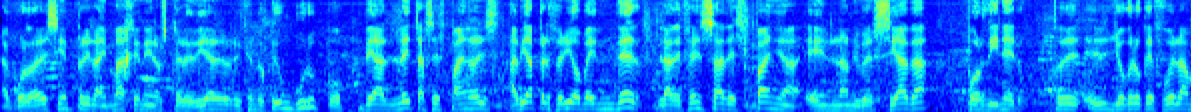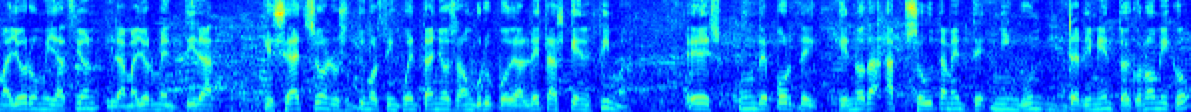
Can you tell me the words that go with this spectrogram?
Me acordaré siempre la imagen en los telediarios diciendo que un grupo de atletas españoles había preferido vender la defensa de España en la universidad por dinero. Entonces yo creo que fue la mayor humillación y la mayor mentira que se ha hecho en los últimos 50 años a un grupo de atletas que encima es un deporte que no da absolutamente ningún rendimiento económico,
